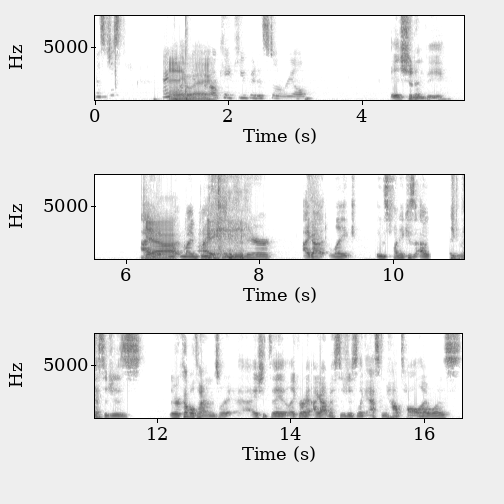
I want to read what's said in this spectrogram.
It's just I Anyway. okay Cupid is still real. It shouldn't be. Yeah, I, my, my brief I- tenure there, I got like it was funny because I would like messages. There were a couple times where I should say like where I got messages like asking how tall I was,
